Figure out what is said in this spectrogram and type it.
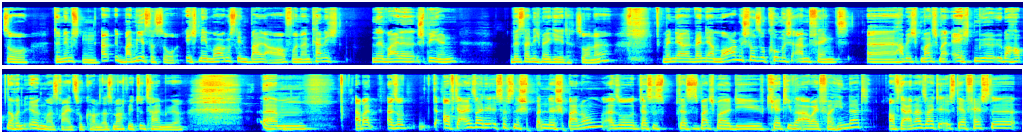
So, du nimmst, mhm. äh, bei mir ist das so, ich nehme morgens den Ball auf und dann kann ich eine Weile spielen, bis er nicht mehr geht, so, ne? Wenn der, wenn der morgen schon so komisch anfängt, äh, habe ich manchmal echt Mühe, überhaupt noch in irgendwas reinzukommen. Das macht mir total Mühe. Ähm, aber also auf der einen Seite ist das eine, eine Spannung, also dass es, dass es manchmal die kreative Arbeit verhindert. Auf der anderen Seite ist der feste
